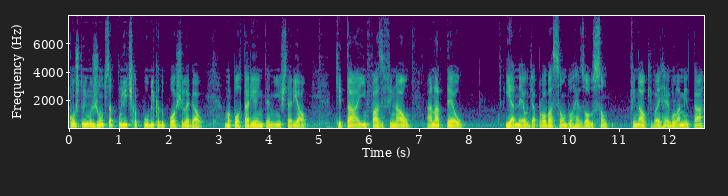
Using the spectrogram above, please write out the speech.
Construímos juntos a política pública do poste legal, uma portaria interministerial que está em fase final, Anatel e ANEL, de aprovação de uma resolução final que vai regulamentar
